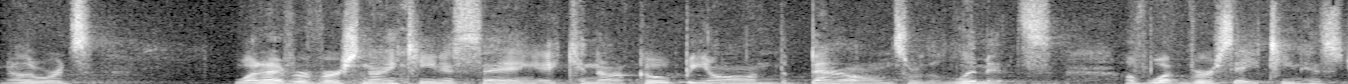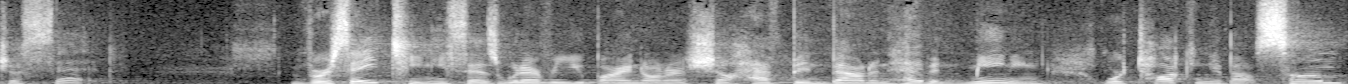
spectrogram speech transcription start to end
In other words, whatever verse 19 is saying, it cannot go beyond the bounds or the limits of what verse 18 has just said. Verse 18, he says, Whatever you bind on earth shall have been bound in heaven, meaning we're talking about some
